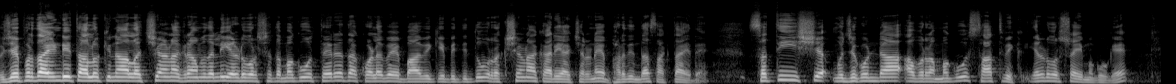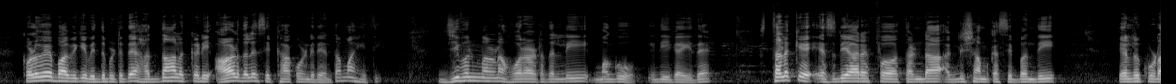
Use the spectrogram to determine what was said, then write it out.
ವಿಜಯಪುರದ ಇಂಡಿ ತಾಲೂಕಿನ ಲಚ್ಚಾಣ ಗ್ರಾಮದಲ್ಲಿ ಎರಡು ವರ್ಷದ ಮಗು ತೆರೆದ ಕೊಳವೆ ಬಾವಿಗೆ ಬಿದ್ದಿದ್ದು ರಕ್ಷಣಾ ಕಾರ್ಯಾಚರಣೆ ಭರದಿಂದ ಸಾಕ್ತಾ ಇದೆ. ಸತೀಶ್ ಮುಜಗೊಂಡ ಅವರ ಮಗು ಸಾತ್ವಿಕ್ ಎರಡು ವರ್ಷ ಈ ಮಗುಗೆ ಕೊಳವೆ ಬಾವಿಗೆ ಬಿದ್ದುಬಿಟ್ಟಿದೆ. ಹದಿನಾಲ್ಕು ಅಡಿ ಆಳದಲ್ಲಿ ಸಿಕ್ಕಾಕೊಂಡಿದೆ ಅಂತ ಮಾಹಿತಿ. ಜೀವನ್ಮರಣ ಹೋರಾಟದಲ್ಲಿ ಮಗು ಇದೀಗ ಇದೆ. ಸ್ಥಳಕ್ಕೆ ಎಸ್ ಡಿ ಆರ್ ಎಫ್ ತಂಡ, ಅಗ್ನಿಶಾಮಕ ಸಿಬ್ಬಂದಿ ಎಲ್ಲರೂ ಕೂಡ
